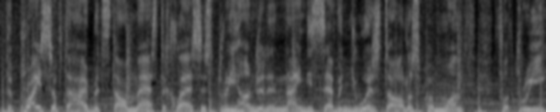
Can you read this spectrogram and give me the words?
The price of the hybrid style masterclass is 397 US dollars per month for 3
